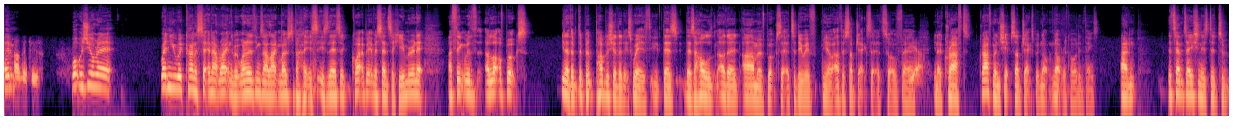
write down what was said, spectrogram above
um, Amateurs. What was your uh, when you were kind of setting out writing the book? One of the things I like most about it is is there's a quite a bit of a sense of humor in it. I think with a lot of books, you know, the the publisher that it's with, there's there's a whole other arm of books that are to do with you know other subjects that are sort of uh, yeah. you know craft craftsmanship subjects, but not not recording things. And the temptation is to to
